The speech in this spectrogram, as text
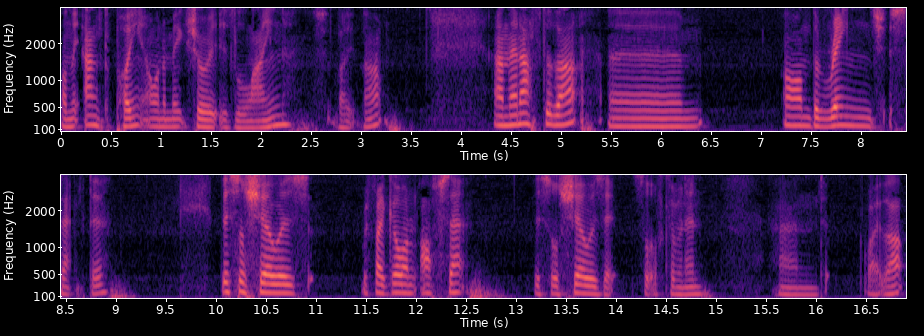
on the anchor point I want to make sure it is line like that. And then after that um, on the range selector this will show us if I go on offset this will show us it sort of coming in and like that.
